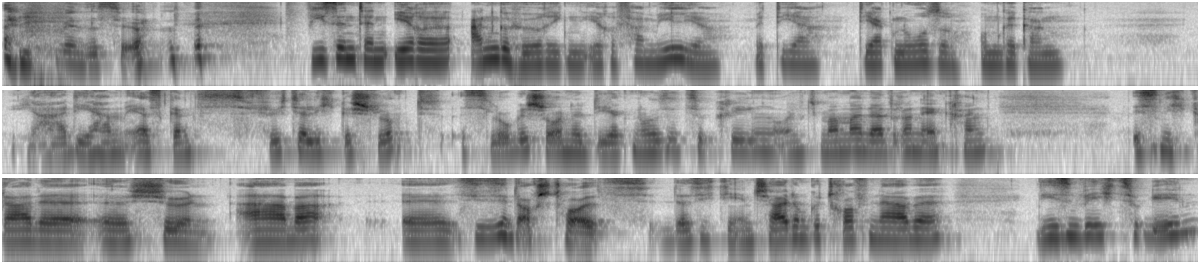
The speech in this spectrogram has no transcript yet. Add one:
wenn Sie es hören. Wie sind denn Ihre Angehörigen, Ihre Familie mit der Diagnose umgegangen? Ja, die haben erst ganz fürchterlich geschluckt. Ist logisch, eine Diagnose zu kriegen und Mama daran erkrankt, ist nicht gerade äh, schön. Aber äh, sie sind auch stolz, dass ich die Entscheidung getroffen habe, diesen Weg zu gehen,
